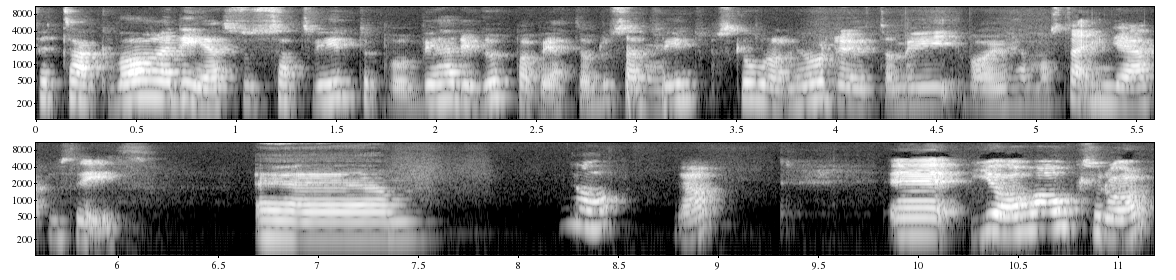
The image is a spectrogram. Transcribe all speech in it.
För tack vare det så satt vi ju inte på, vi hade ju grupparbete och då satt Mm. vi inte på skolan och gjorde det utan vi var ju hemma hos dig. Ja, precis. Ehm, ja. Eh, jag har också då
